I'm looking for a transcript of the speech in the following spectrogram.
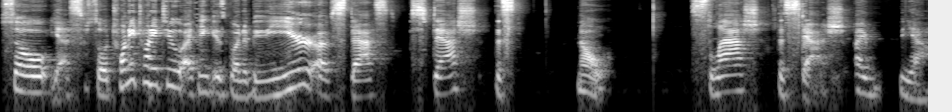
So yes, so 2022 I think is going to be the year of stash, stash, this, no, slash the stash. I, yeah,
